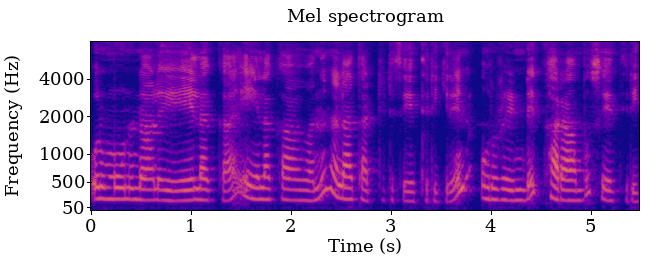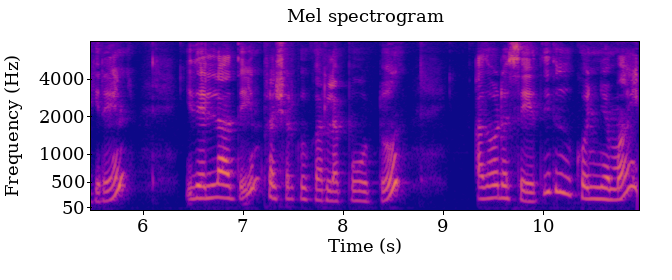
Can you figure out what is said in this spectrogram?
ஒரு மூணு நாலு ஏலக்காய் ஏலக்காவை வந்து நல்லா தட்டிட்டு சேர்த்திருக்கிறேன். ஒரு ரெண்டு கராம்பு சேர்த்திருக்கிறேன். இது எல்லாத்தையும் ப்ரெஷர் குக்கரில் போட்டு அதோடு சேர்த்து இது கொஞ்சமாக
